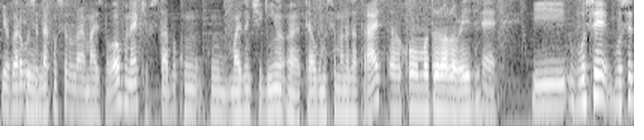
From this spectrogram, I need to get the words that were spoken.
e agora Sim. você tá com um celular mais novo, né? Que você tava com, com mais antiguinho é, até algumas semanas atrás. Tava com o Motorola Razr. É. E você, você,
